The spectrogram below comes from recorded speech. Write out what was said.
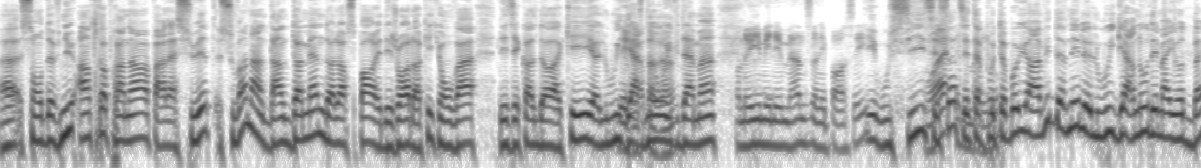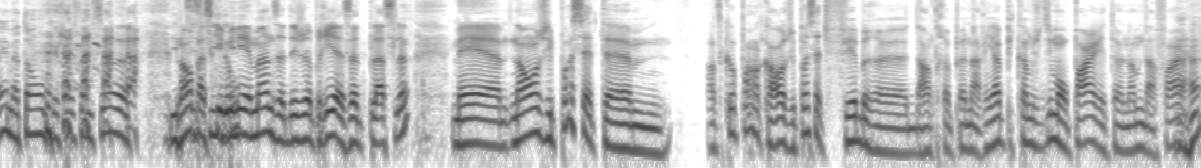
euh, sont devenus entrepreneurs par la suite, souvent dans, le- dans le domaine de leur sport. Il y a des joueurs de hockey qui ont ouvert des écoles de hockey. Euh, Louis Des Garneau, évidemment, On a eu Emily Mans l'année passée. et aussi, c'est Ouais, ça. Tu pas eu envie de devenir le Louis Garneau des maillots de bain, mettons, quelque chose comme ça? Non, parce qu'Emily Emmons a déjà pris à cette place-là. Mais euh, non, j'ai pas cette. euh, en tout cas, pas encore. J'ai pas cette fibre euh, d'entrepreneuriat. Puis comme je dis, mon père est un homme d'affaires.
